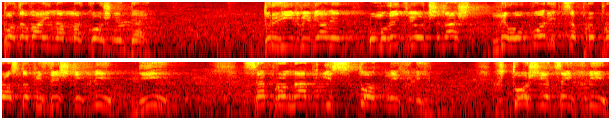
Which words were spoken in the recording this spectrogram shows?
подавай нам на кожен день. Дорогі львів'яни, у молитві Отче наш не говориться про просто фізичний хліб. Ні. Це про надістотний хліб. Хто ж є цей хліб?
